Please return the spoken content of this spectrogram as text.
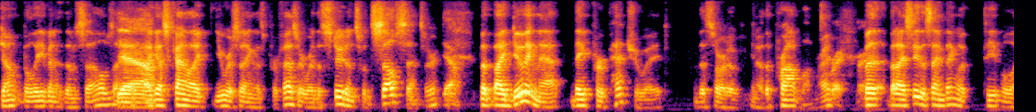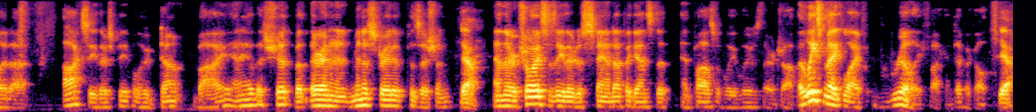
don't believe in it themselves. I- Yeah. I, guess kind of like you were saying, this professor, where the students would self censor. Yeah. But by doing that, they perpetuate the sort of you know the problem, right? Right. Right. But but I see the same thing with people at uh, Oxy. There's people who don't buy any of this shit, but they're in an administrative position. Yeah. And their choice is either to stand up against it and possibly lose their job, at least make life really fucking difficult, yeah.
